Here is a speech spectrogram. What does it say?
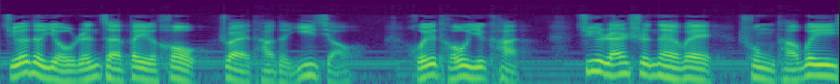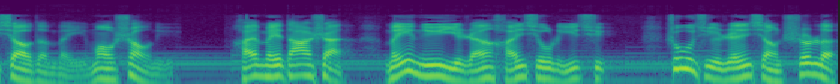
觉得有人在背后拽他的衣角，回头一看，居然是那位冲他微笑的美貌少女。还没搭讪，美女已然含羞离去。朱举人像吃了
